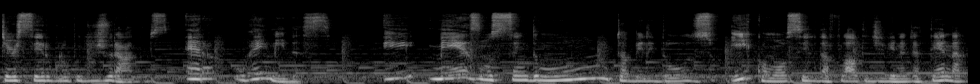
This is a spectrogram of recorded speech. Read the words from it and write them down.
terceiro grupo de jurados? Era o rei Midas. E mesmo sendo muito habilidoso e com o auxílio da flauta divina de Atena,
